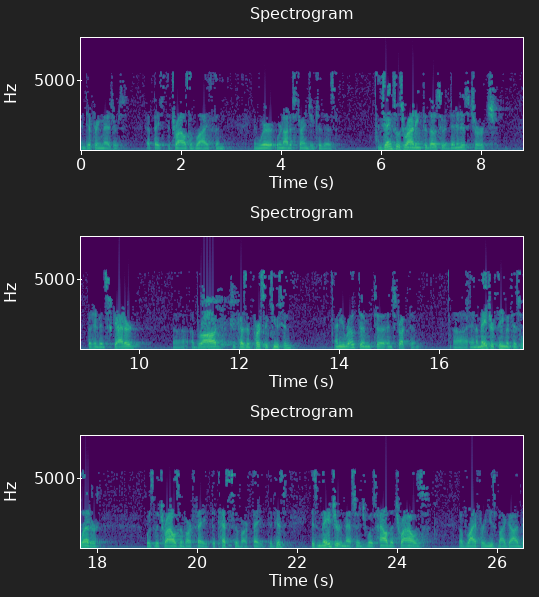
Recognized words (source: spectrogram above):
in differing measures, have faced the trials of life, and, and we're, we're not a stranger to this. James was writing to those who had been in his church, but had been scattered uh, abroad because of persecution, and he wrote them to instruct them. Uh, and a major theme of his letter was the trials of our faith, the tests of our faith. And his, his major message was how the trials of life are used by God to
